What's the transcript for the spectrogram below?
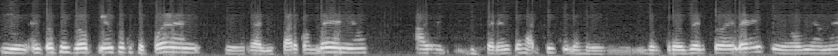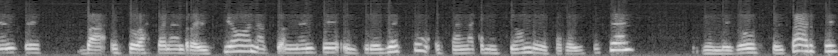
y entonces yo pienso que se pueden eh, realizar convenios, hay diferentes artículos del proyecto de ley que obviamente va, esto va a estar en revisión. Actualmente el proyecto está en la Comisión de Desarrollo Social, donde yo soy parte,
